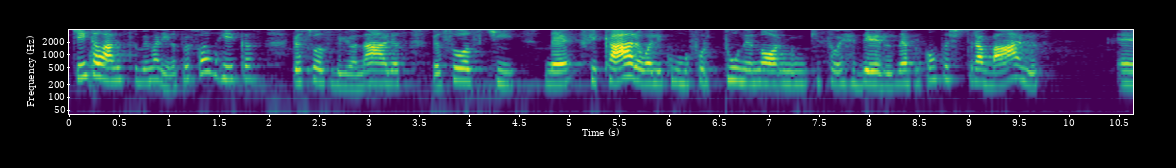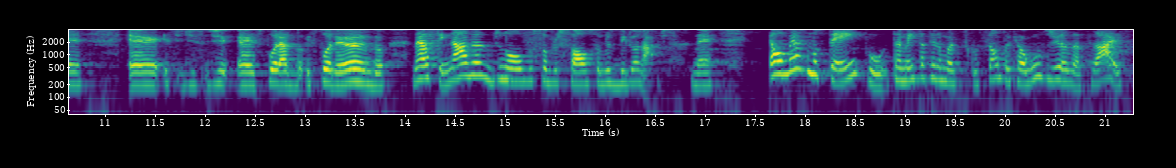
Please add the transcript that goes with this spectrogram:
Quem está lá nesse submarino? Pessoas ricas, pessoas bilionárias, pessoas que né, ficaram ali com uma fortuna enorme, que são herdeiros, né, por conta de trabalhos é, é, de, de, é, explorado, explorando, né? Assim, nada de novo sobre o sol, sobre os bilionários, né? Ao mesmo tempo, também está tendo uma discussão, porque alguns dias atrás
